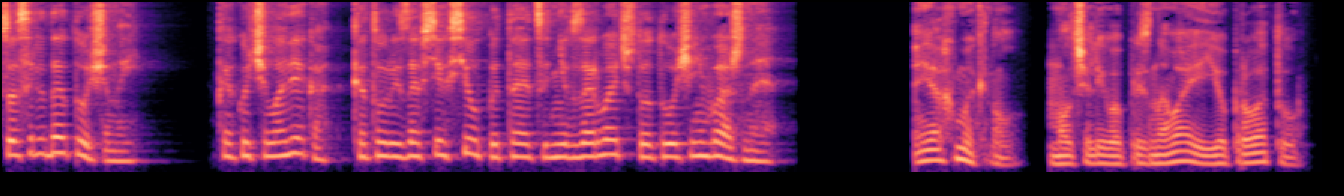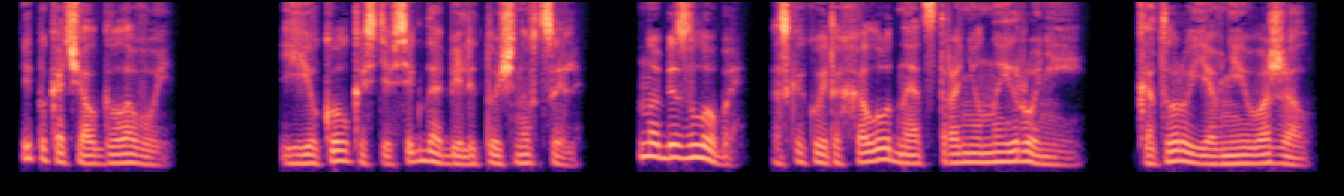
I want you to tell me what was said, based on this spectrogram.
сосредоточенный, как у человека, который изо всех сил пытается не взорвать что-то очень важное». Я хмыкнул, молчаливо признавая ее правоту, и покачал головой. Ее колкости всегда били точно в цель, но без злобы, а с какой-то холодной отстраненной иронией, которую я в ней уважал.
